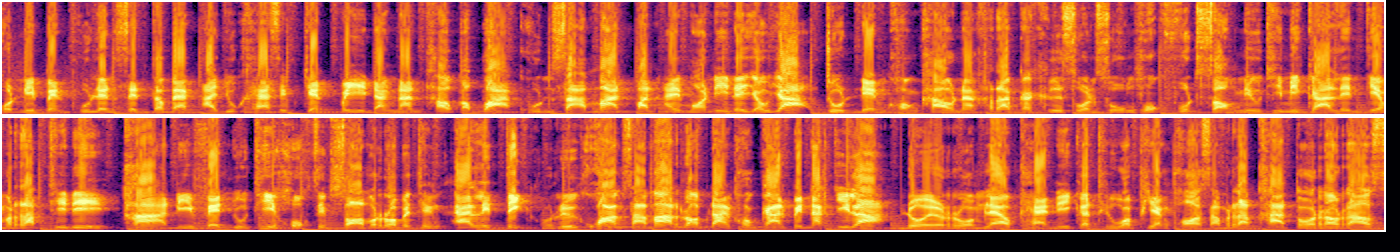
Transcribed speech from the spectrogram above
คนนี้เป็นผู้เล่นเซนเตอร์แบ็กอายุแค่ 17 ปี ดังนั้นเท่ากับว่าคุณสามารถปั้นไอหมอนี่ได้ยาวๆ จุดเด่นของเขานะครับ ก็คือส่วนสูง 6 ฟุต 2 นิ้วที่มีการเล่นเกมรับที่ดี ค่าดีเฟนซ์อยู่ที่ 62 รวมไปถึงแอลิติก หรือความสามารถรอบด้านของการเป็นนักกีฬาโดยรวมแล้วแค่นี้ก็ถือว่าเพียงพอสำหรับค่าตัวราวๆ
